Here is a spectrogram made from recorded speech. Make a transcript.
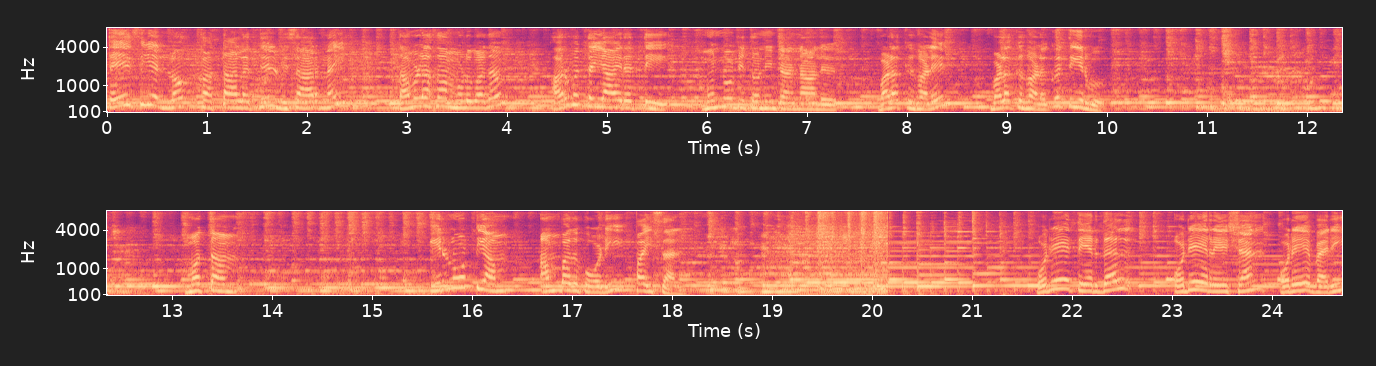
தேசிய லோக் கத்தாலத்தில் விசாரணை தமிழகம் முழுவதும் அறுபத்தையாயிரத்தி முன்னூற்றி தொண்ணூற்றி நாலு வழக்குகளில் வழக்குகளுக்கு தீர்வு. மொத்தம் இருநூற்றி அம் ஐம்பது கோடி பைசல் ஒரே தேர்தல் ஒரே ரேஷன் ஒரே வரி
